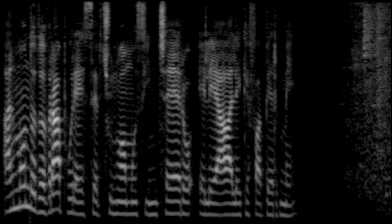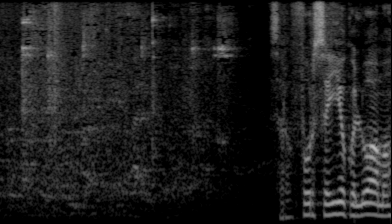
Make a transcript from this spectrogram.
Al mondo dovrà pure esserci un uomo sincero e leale che fa per me. Sarò forse io quell'uomo?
